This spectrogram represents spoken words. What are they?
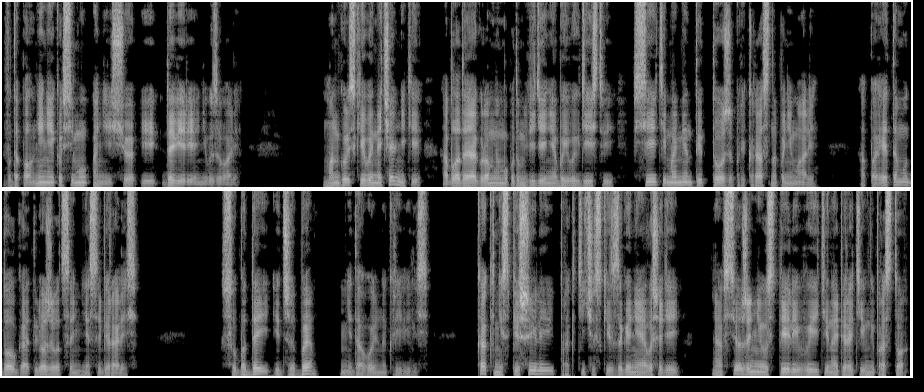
В дополнение ко всему, они еще и доверия не вызывали. Монгольские военачальники, обладая огромным опытом ведения боевых действий, все эти моменты тоже прекрасно понимали, а поэтому долго отлеживаться не собирались. Субадей и Джебе недовольно кривились. Как не спешили, практически загоняя лошадей, а все же не успели выйти на оперативный простор.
